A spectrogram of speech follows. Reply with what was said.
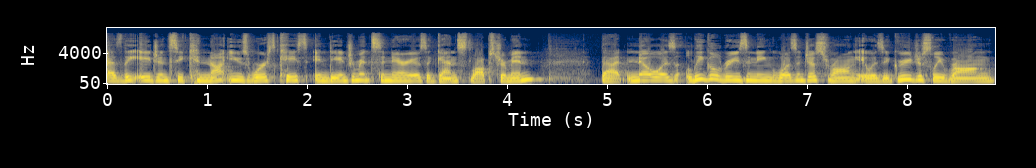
as the agency, cannot use worst case endangerment scenarios against lobstermen. That NOAA's legal reasoning wasn't just wrong, it was egregiously wrong.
